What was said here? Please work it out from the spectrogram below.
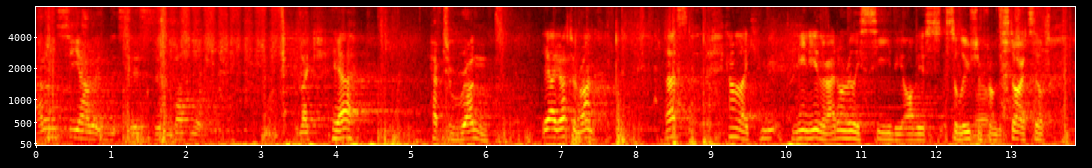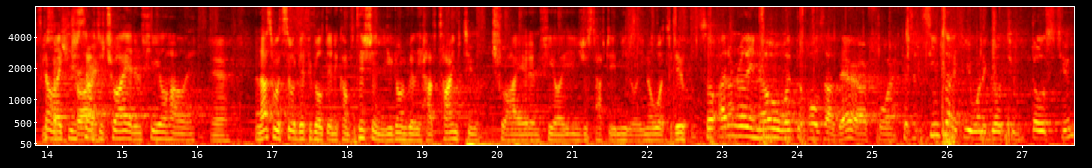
I don't see how it, this, is, this is possible. Like, Yeah, have to run. yeah, you have to run. That's kind of like me, me neither. I don't really see the obvious solution from the start, so it's kind of like to you just have to try it and feel how it. Yeah. And that's what's so difficult in a competition. You don't really have time to try it and feel it. You just have to immediately know what to do. So I don't really know what the holes out there are for because it seems like you want to go to those two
